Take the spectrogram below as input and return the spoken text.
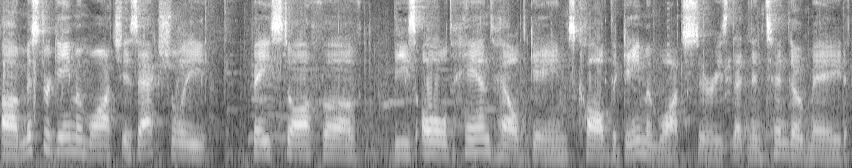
Uh, Mr. Game & Watch is actually based off of these old handheld games called the Game & Watch series that Nintendo made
